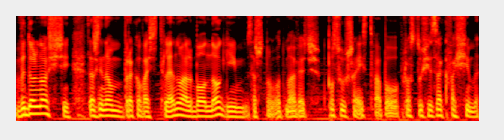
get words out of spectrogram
wydolności, zacznie nam brakować tlenu, albo nogi zaczną odmawiać posłuszeństwa, bo po prostu się zakwasimy.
